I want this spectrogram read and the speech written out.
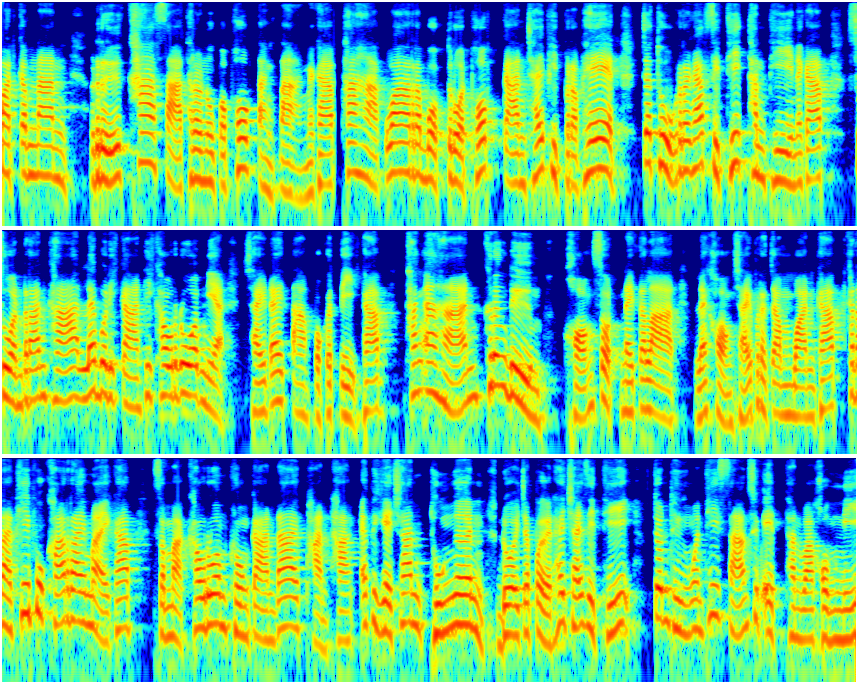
บัตรกำนัน หรือค่าสาธารณูปโภคต่างๆนะครับ ถ้าหากว่าระบบตรวจพบการใช้ผิดประเภท จะถูกระงับสิทธิทันทีนะครับ ส่วนร้านค้าและบริการที่เข้าร่วมเนี่ยใช้ได้ตามปกติครับ ทั้งอาหารเครื่องดื่มของสดในตลาด และของใช้ประจำวันครับ ขณะที่ผู้ค้ารายใหม่ครับ สมัครเข้าร่วมโครงการได้ผ่านทางแอปพลิเคชันถุงเงิน โดยจะเปิดให้ใช้สิทธิจนถึงวันที่ 31 ธันวาคมนี้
